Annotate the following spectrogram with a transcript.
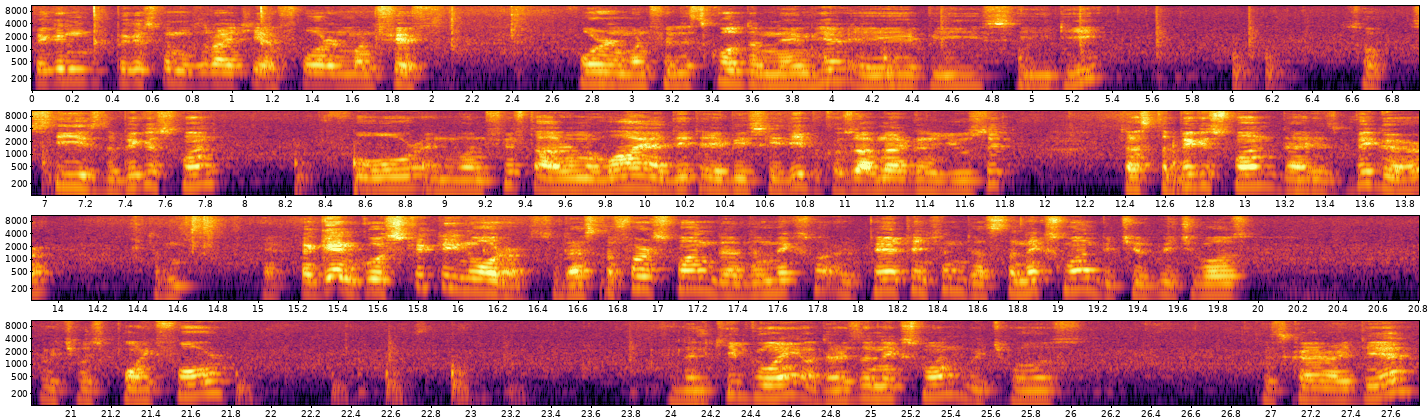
big, biggest one was right here, four and one fifth. 4 and 1 fill. Let's call them name here A, B, C, D. So C is the biggest one, 4 and 1 fifth. I don't know why I did A, B, C, D because I'm not going to use it. That's the biggest one that is bigger. Again, go strictly in order. So that's the first one. Then the next one. Pay attention. That's the next one, which which was which was 0.4. And then keep going. Oh, there's the next one, which was this guy right there.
